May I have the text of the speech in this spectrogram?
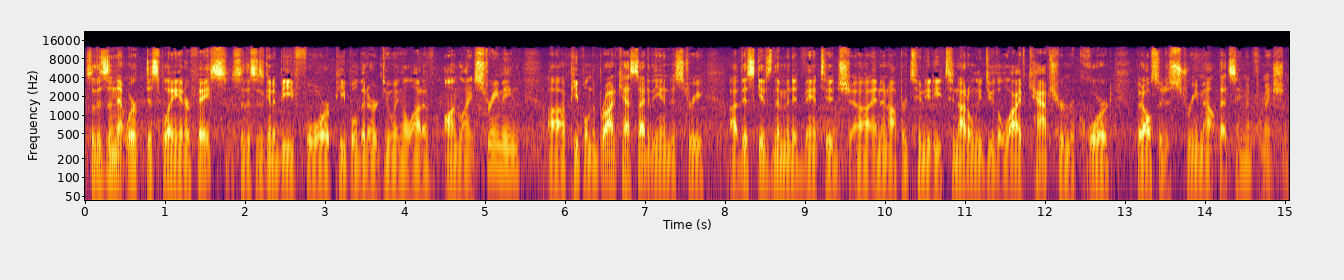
So this is a network display interface. So this is going to be for people that are doing a lot of online streaming, uh, people in the broadcast side of the industry. Uh, this gives them an advantage uh, and an opportunity to not only do the live capture and record, but also to stream out that same information.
